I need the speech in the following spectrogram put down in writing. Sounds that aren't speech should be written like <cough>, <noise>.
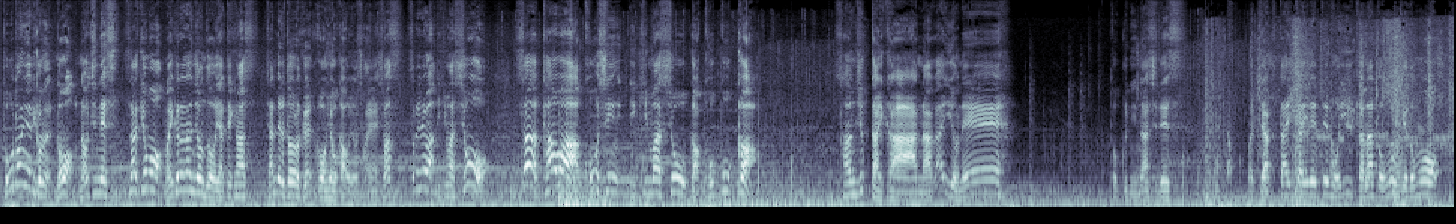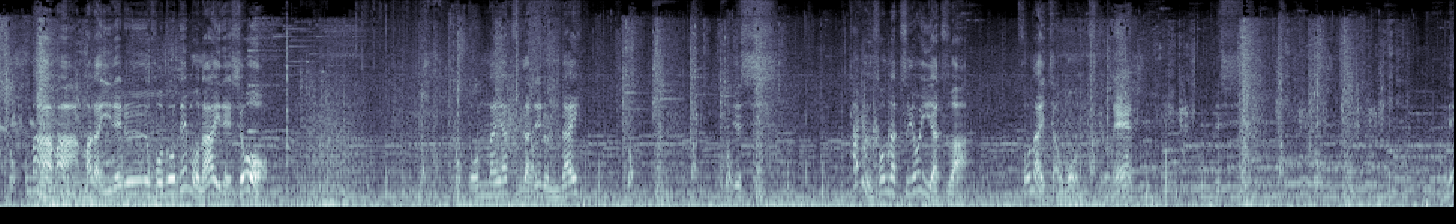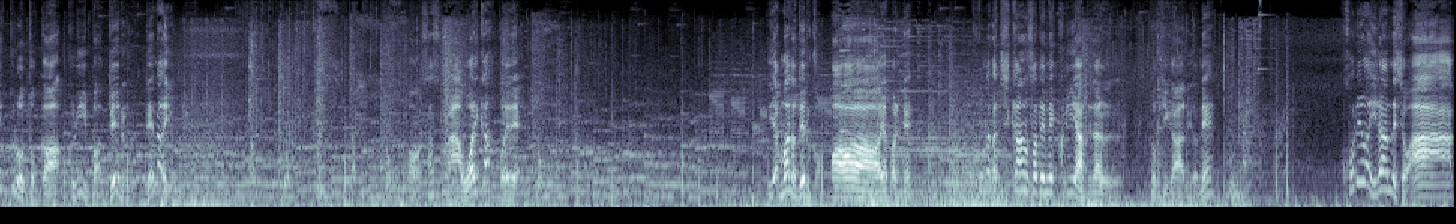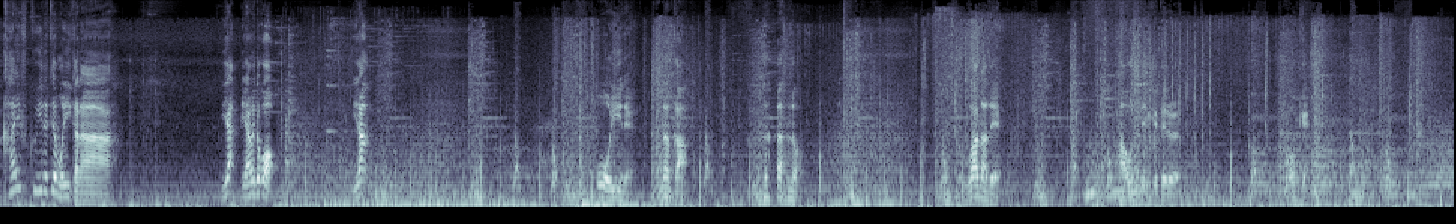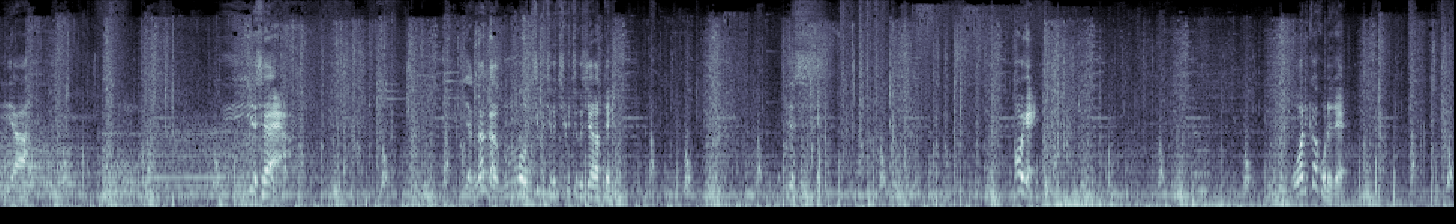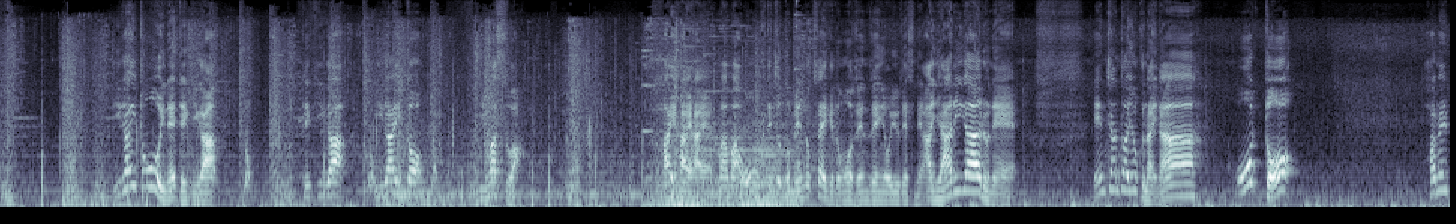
とことんやり込む、どうも、なおちんです。さあ、今日もマイクラダンジョンズをやっていきます。チャンネル登録、高評価をよろしくお願いします。それでは、行きましょう。さあ、タワー更新行きましょうか。ここか。30回か。長いよね。特になしです。まあ、弱体化入れてもいいかなと思うけども、まあまあ、まだ入れるほどでもないでしょう。どんなやつが出るんだい？よし。多分そんな強いやつは来ないちゃ思うんですけどね。よし。ネクロとかクリーパー出る？出ないよね。うん、さすあ、終わりか？これで。いや、まだ出るか。ああ、やっぱりね。これなんか時間差でね、クリアってなる時があるよね。これはいらんでしょ。あー、回復入れてもいいかな。いや、やめとこう。いらん。おお、いいね。なんか、<laughs> あの、罠で倒していけてる。オッケー。いやよっしゃいや、なんかもうチクチクチクチクしやがって。よし。オッケー終わりかこれで。意外と多いね、敵が。敵が意外といますわ。はいはいはい。まあまあ、多くてちょっとめんどくさいけども、全然余裕ですね。あ、槍があるね。エンチャントは良くないなおっと羽、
